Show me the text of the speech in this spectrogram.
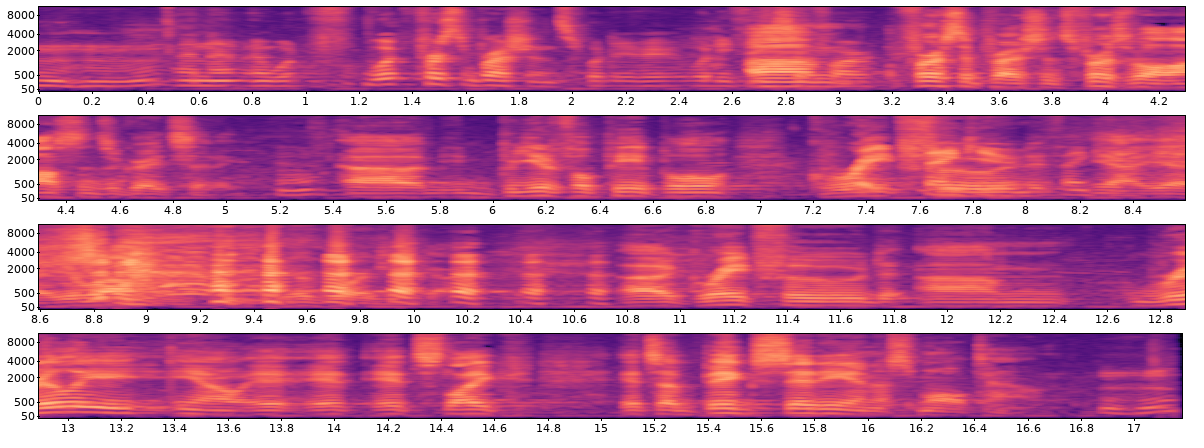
And, and what, what first impressions? What do you, what do you think Um, so far? First impressions. First of all, Austin's a great city. Uh, beautiful people, great food. Thank you, thank yeah, you. yeah, you're welcome. you're a gorgeous guy. Uh, great food. Um, really, you know, it, it, it's like it's a big city in a small town, Mm-hmm.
